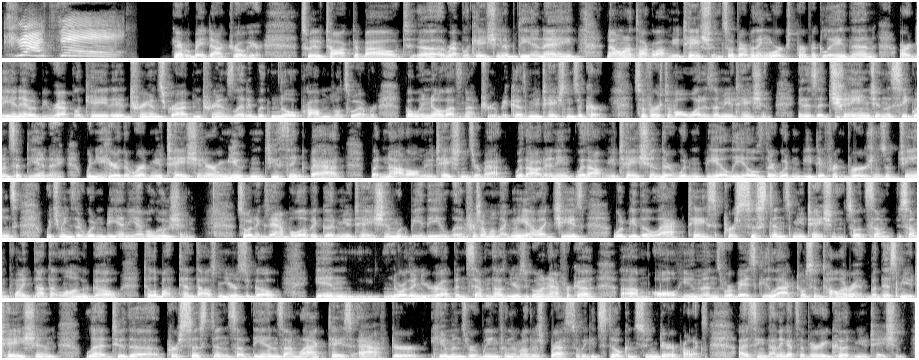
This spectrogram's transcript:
Trust it! Hey everybody, Dr. O here. So we've talked about uh, replication of DNA. Now I want to talk about mutation. So if everything works perfectly, then our DNA would be replicated, transcribed, and translated with no problems whatsoever. But we know that's not true because mutations occur. So first of all, what is a mutation? It is a change in the sequence of DNA. When you hear the word mutation or mutant, you think bad. But not all mutations are bad. Without any, without mutation, there wouldn't be alleles, there wouldn't be different versions of genes, which means there wouldn't be any evolution. So an example of a good mutation would be the, for someone like me, I like cheese, would be the lactase persistence mutation. So at some, some point not that long ago, till about 10,000 years ago in Northern Europe and 7,000 years ago in Africa, um, all humans were basically lactose intolerant. But this mutation led to the persistence of the enzyme lactase after humans were weaned from their mother's breast so we could still consume dairy products. I think, I think that's a very good mutation.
